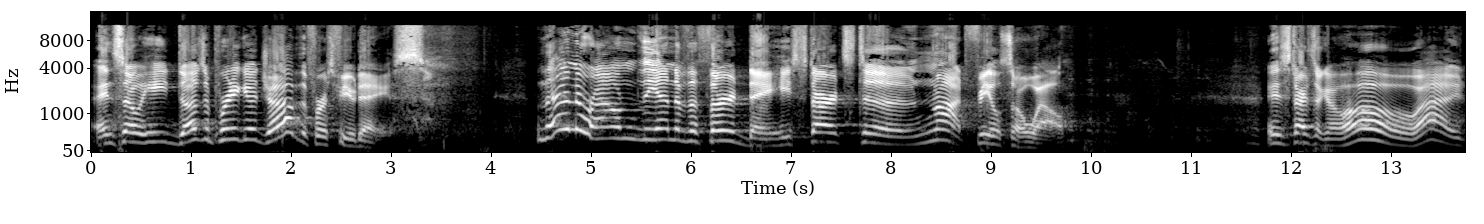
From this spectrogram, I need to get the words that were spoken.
And so he does a pretty good job the first few days. Then, around the end of the third day, he starts to not feel so well he starts to go, Oh, I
